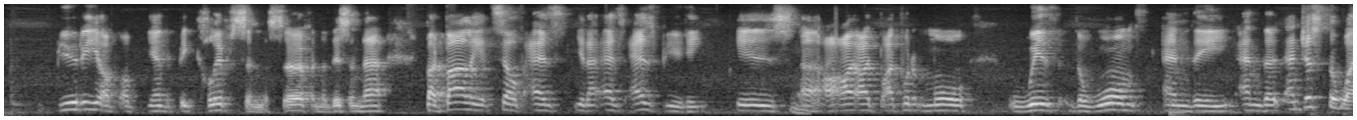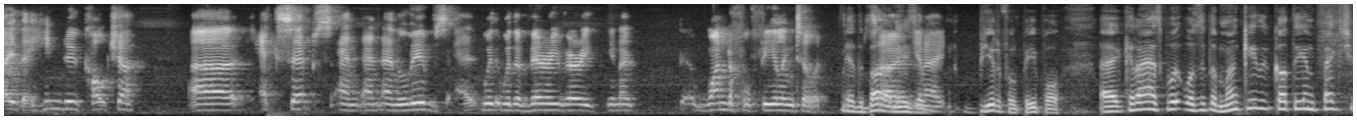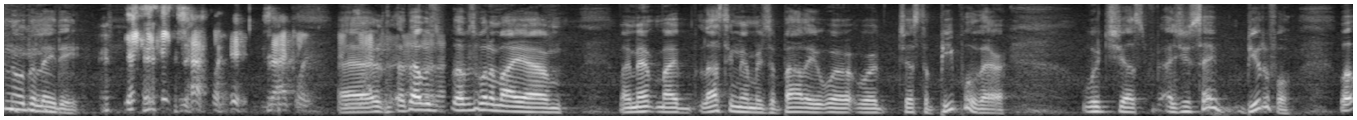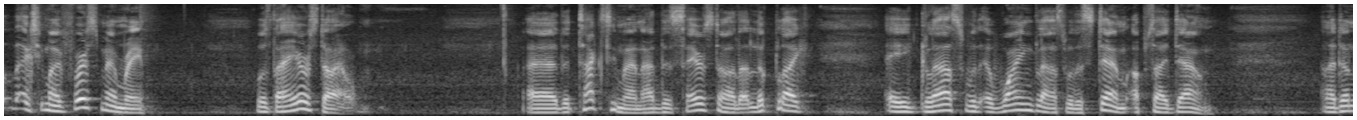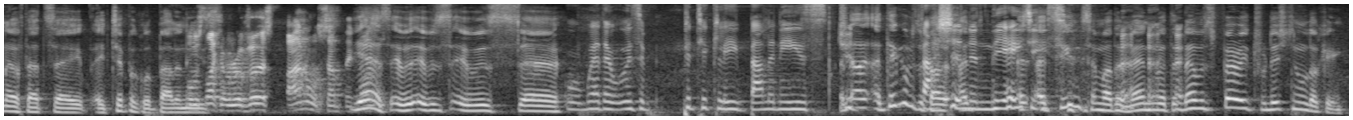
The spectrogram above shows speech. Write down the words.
beauty of, of you know the big cliffs and the surf and the this and that, but Bali itself, as you know, as as beauty, is uh, I, I, I put it more with the warmth and the and the and just the way the Hindu culture uh, accepts and, and, and lives uh, with with a very very you know wonderful feeling to it. Yeah, the Balinese so, you know, beautiful people. Uh, can I ask, was it the monkey that got the infection or the lady? yeah, exactly, exactly. Uh, exactly. that was that was one of my um, my mem- my lasting memories of Bali were, were just the people there, were just as you say beautiful. Well, actually, my first memory was the hairstyle. Uh, the taxi man had this hairstyle that looked like a glass with a wine glass with a stem upside down. And I don't know if that's a, a typical Balinese. It was like a reverse bun or something. Yes, it was. It was. It was uh, or whether it was a particularly Balinese I, I think it was fashion about, in the eighties. I'd seen some other men with it. That was very traditional looking.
